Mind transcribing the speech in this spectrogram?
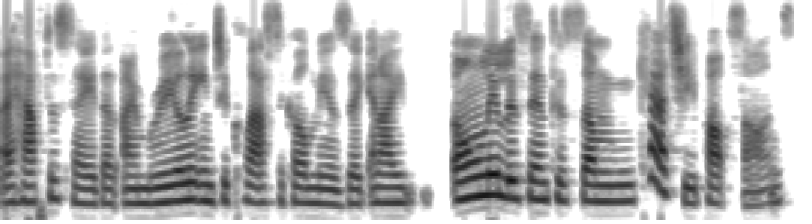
I have to say that I'm really into classical music and I only listen to some catchy pop songs.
